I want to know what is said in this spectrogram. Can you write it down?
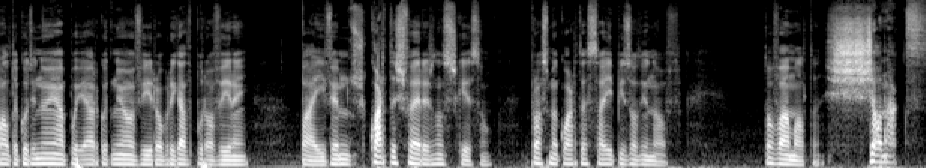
Malta, continuem a apoiar, continuem a ouvir, obrigado por ouvirem. Pá, e vemos quartas-feiras, não se esqueçam. Próxima quarta sai episódio 9. Então vá, malta. Shownax!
